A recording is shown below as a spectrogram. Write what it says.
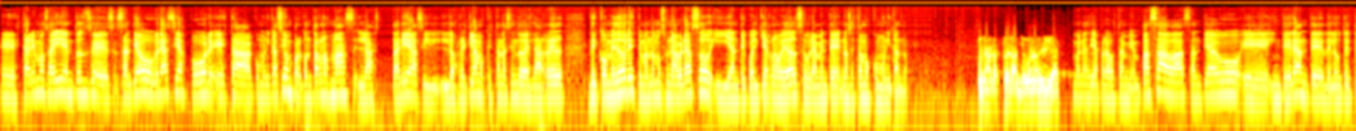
Eh, estaremos ahí entonces. Santiago, gracias por esta comunicación, por contarnos más las tareas y los reclamos que están haciendo desde la red de comedores. Te mandamos un abrazo y ante cualquier novedad seguramente nos estamos comunicando. Un abrazo grande, buenos días. Buenos días para vos también. Pasaba Santiago, eh, integrante de la UTT,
